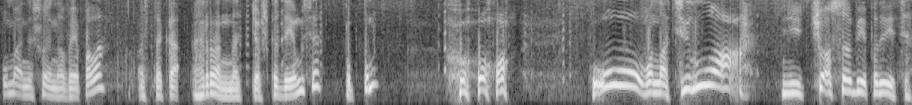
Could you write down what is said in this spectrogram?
У мене щойно випала ось така гранна тьошка, дивимося. Пум-пум. Хо-хо-хо. О, вона ціла! Нічого собі, подивіться.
